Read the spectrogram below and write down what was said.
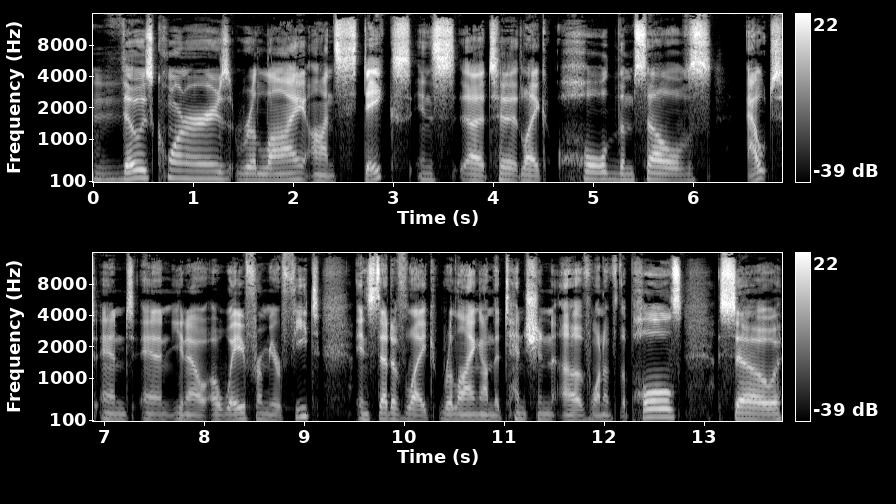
Those corners rely on stakes in, uh, to like hold themselves out and and you know away from your feet instead of like relying on the tension of one of the poles. So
